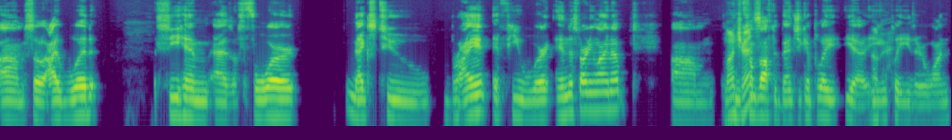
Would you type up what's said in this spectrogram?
um, so I would see him as a four next to Bryant if he were in the starting lineup. Um, he comes off the bench. He can play. Yeah, he can play either one.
